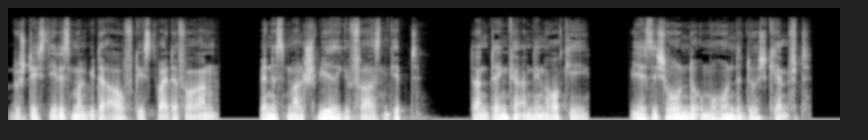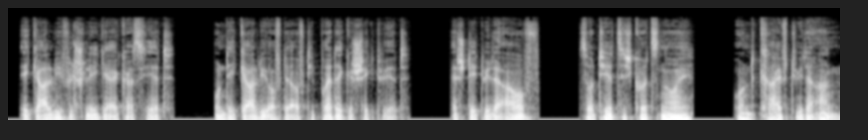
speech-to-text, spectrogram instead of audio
Du stehst jedes Mal wieder auf, gehst weiter voran. Wenn es mal schwierige Phasen gibt, dann denke an den Rocky, wie er sich Runde um Runde durchkämpft, egal wie viel Schläge er kassiert und egal wie oft er auf die Bretter geschickt wird. Er steht wieder auf, sortiert sich kurz neu und greift wieder an.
